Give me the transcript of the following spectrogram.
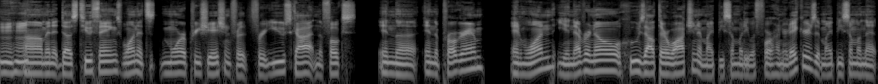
Mm-hmm. um, and it does two things. One it's more appreciation for, for you scott and the folks in the in the program. And one you never know who's out there watching. It might be somebody with 400 acres. It might be someone that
